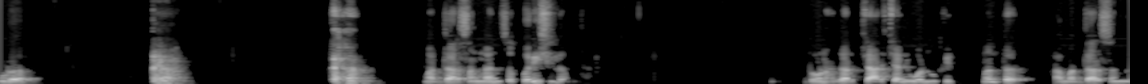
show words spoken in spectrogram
पुढं मतदारसंघांचं परिशीलन झालं. दोन हजार चारच्या निवडणुकीत नंतर हा मतदारसंघ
